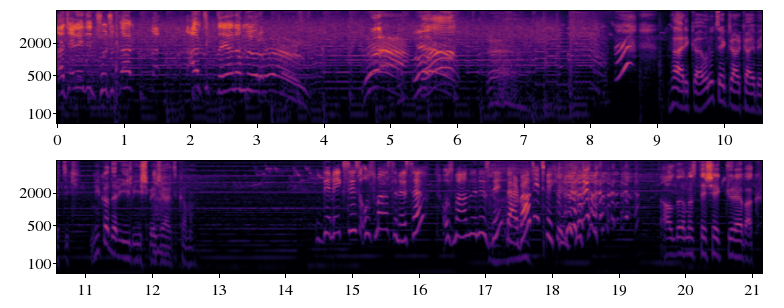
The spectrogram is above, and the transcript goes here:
Acele edin çocuklar. Artık dayanamıyorum. Harika, onu tekrar kaybettik. Ne kadar iyi bir iş becerdik ama. Demek siz uzmansınız ha? Uzmanlığınız ne? Berbat etmek mi? Aldığımız teşekküre bak.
